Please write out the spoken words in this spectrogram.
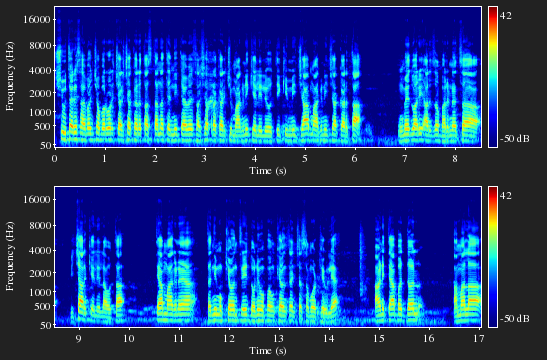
शिवतारे साहेबांच्या बरोबर चर्चा करत असताना त्यांनी त्यावेळेस अशा प्रकारची मागणी केलेली होती की मी ज्या मागणीच्या करता उमेदवारी अर्ज भरण्याचा विचार केलेला होता त्या मागण्या त्यांनी मुख्यमंत्री दोन्ही उपमुख्यमंत्र्यांच्या समोर ठेवल्या. आणि त्याबद्दल आम्हाला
